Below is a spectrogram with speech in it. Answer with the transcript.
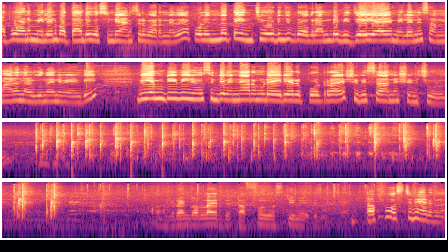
അപ്പോഴാണ് മിലൻ പത്താമത്തെ ക്വസ്റ്റിന്റെ ആൻസർ പറഞ്ഞത്. അപ്പോൾ ഇന്നത്തെ ഇൻചോടിഞ്ച് പ്രോഗ്രാമിന്റെ വിജയിയായ മിലന് സമ്മാനം നൽകുന്നതിന് വേണ്ടി വി എം ടി വി ന്യൂസിന്റെ വെഞ്ഞാറമൂട് ഏരിയ റിപ്പോർട്ടറായ ഷിബിസാറിനെ ഭയങ്കരം കൊള്ളായിരുന്നു. ടഫ് ആയിരുന്നു.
